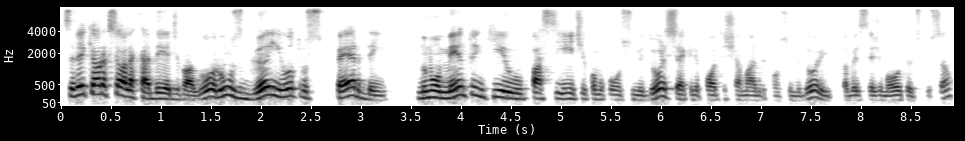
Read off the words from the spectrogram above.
você vê que a hora que você olha a cadeia de valor, uns ganham e outros perdem no momento em que o paciente, como consumidor, se é que ele pode ser chamado de consumidor, e talvez seja uma outra discussão,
